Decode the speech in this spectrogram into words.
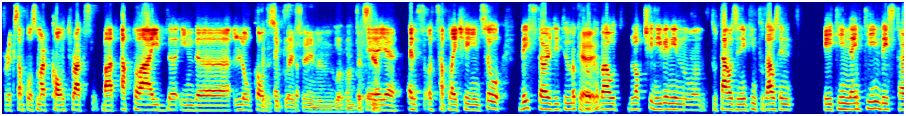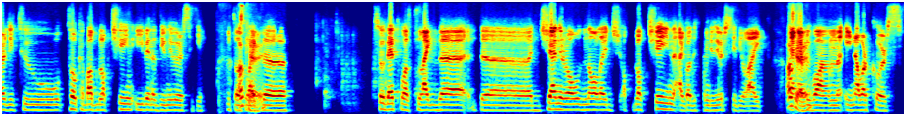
for example, smart contracts, but applied in the law context. The supply chain and law context. Yeah, yeah, yeah. and so, supply chain. So they started to okay. talk about blockchain even in 2018, 2018, 19. They started to talk about blockchain even at the university. It was okay. like the so that was like the the general knowledge of blockchain. I got it from the university, like okay. everyone in our course.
